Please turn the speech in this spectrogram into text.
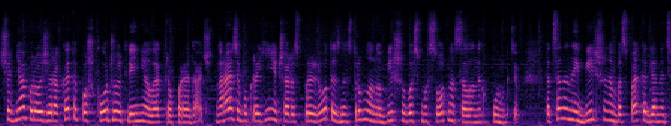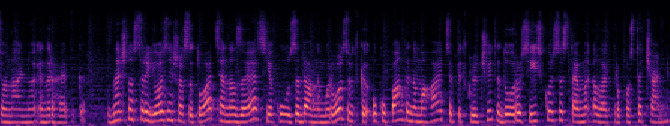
Щодня ворожі ракети пошкоджують лінії електропередач. Наразі в Україні через прильоти знеструмлено більше 800 населених пунктів, та це не найбільша небезпека для національної енергетики. Значно серйозніша ситуація на ЗАЕС, яку за даними розвідки окупанти намагаються підключити до російської системи електропостачання.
